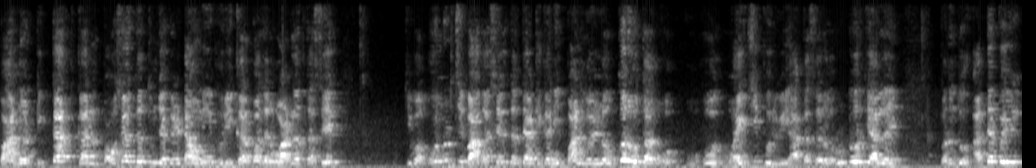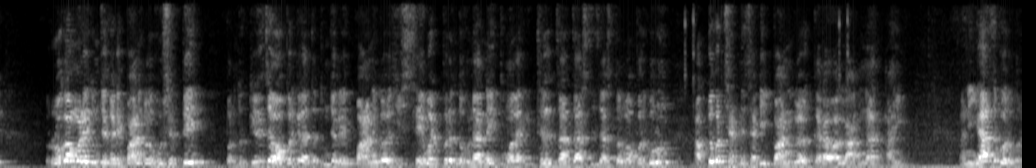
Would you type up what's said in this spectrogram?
पानं टिकतात. कारण पावसाळ्यात जर तुमच्याकडे डावणी भुरी करपा जर वाढत असेल किंवा ओनरूटची बाग असेल तर त्या ठिकाणी पानगळ लवकर होतात हो, हो व्हायची पूर्वी. आता सर्व रूटवरती आलं आहे परंतु अद्यापही रोगामुळे तुमच्याकडे पानगळ होऊ शकते. परंतु टिलचा वापर केला तर तुमच्याकडे पानगळ ही शेवटपर्यंत होणार नाही. तुम्हाला इथेलचा जास्तीत जास्त वापर करून ऑक्टोबर छाटणीसाठी पानगळ करावा लागणार आहे. आणि याचबरोबर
